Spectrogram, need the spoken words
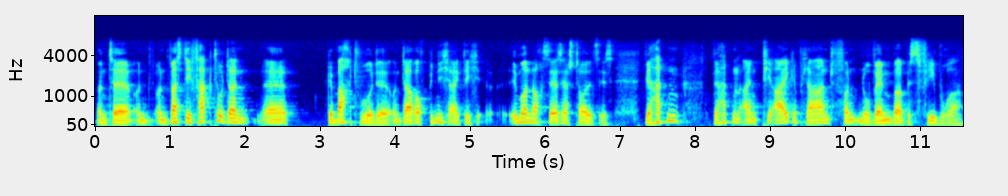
Und, äh, und, und was de facto dann äh, gemacht wurde, und darauf bin ich eigentlich immer noch sehr, sehr stolz, ist, wir hatten, wir hatten ein PI geplant von November bis Februar.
